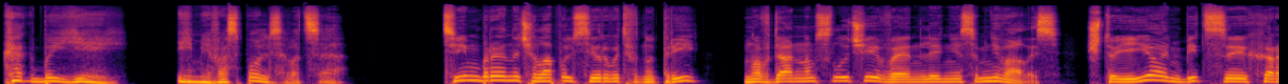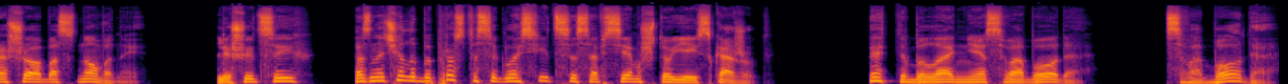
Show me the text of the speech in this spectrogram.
Как бы ей ими воспользоваться? Тимбра начала пульсировать внутри, но в данном случае Венли не сомневалась, что ее амбиции хорошо обоснованы. Лишиться их означало бы просто согласиться со всем, что ей скажут. Это была не свобода. Свобода,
